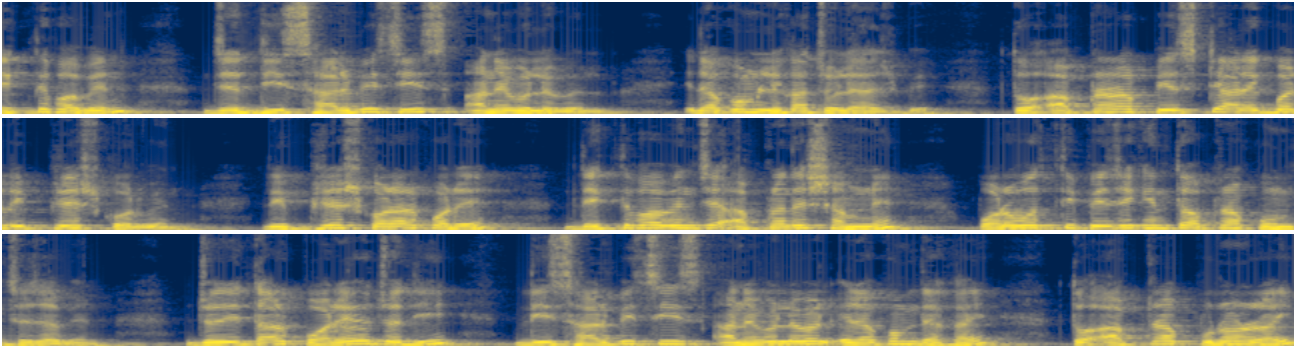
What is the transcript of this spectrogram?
দেখতে পাবেন যে দি সার্ভিস ইজ আনঅ্যাভেলেবেল এরকম লেখা চলে আসবে। তো আপনারা পেজটি আরেকবার রিফ্রেশ করবেন। রিফ্রেশ করার পরে দেখতে পাবেন যে আপনাদের সামনে পরবর্তী পেজে কিন্তু আপনারা পৌঁছে যাবেন। যদি তারপরেও যদি দি সার্ভিস ইজ আনঅ্যাভেলেবেল এরকম দেখায়, তো আপনারা পুনরায়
